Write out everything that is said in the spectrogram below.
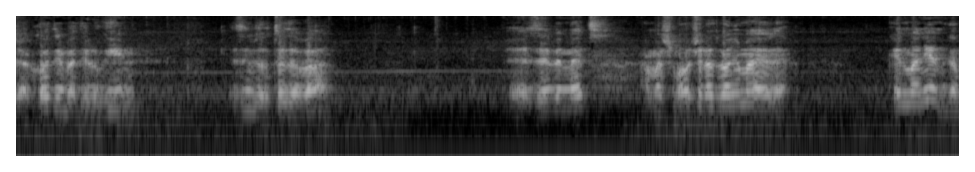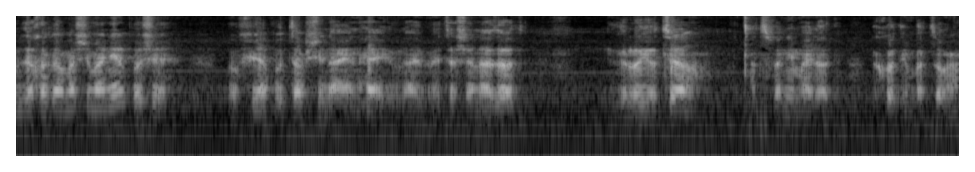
שהקודים והדילוגים, זה אותו דבר. זה באמת המשמעות של הדברים האלה. כן, מעניין, גם דרך אגב, מה שמעניין פה, שמופיע פה תשע"ה, אולי באמת השנה הזאת, זה לא יותר הצפנים האלה הקודים בתורה.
